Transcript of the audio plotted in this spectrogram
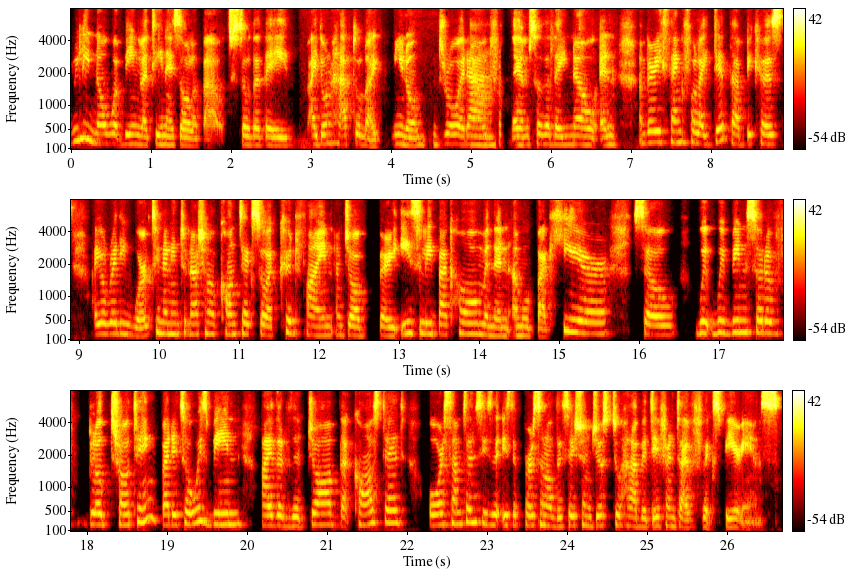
really know what being Latina is all about so that they, I don't have to like, you know, draw it yeah. out from them so that they know. And I'm very thankful I did that because I already worked in an international context. So I could find a job very easily back home and then I moved back here. So we, we've been sort of globetrotting, but it's always been either the job that caused it or sometimes it's a, it's a personal decision just to have a different type of experience.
